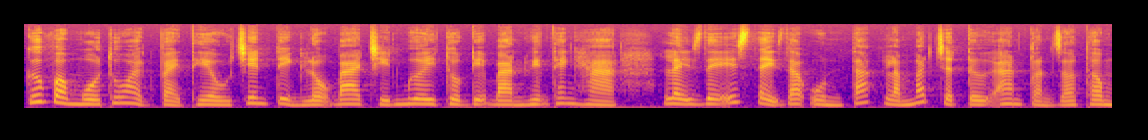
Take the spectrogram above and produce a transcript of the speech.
Cứ vào mùa thu hoạch vải thiều trên tỉnh lộ 390 thuộc địa bàn huyện Thanh Hà lại dễ xảy ra ùn tắc làm mất trật tự an toàn giao thông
